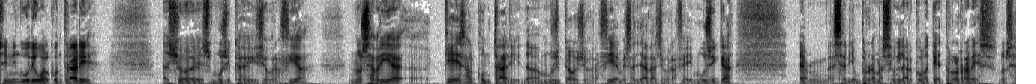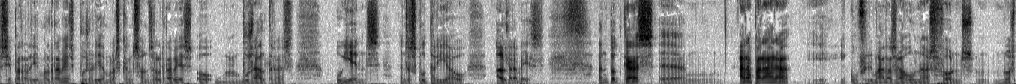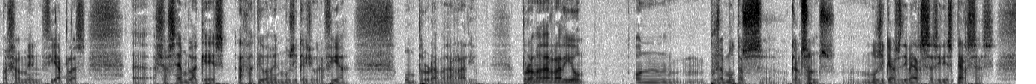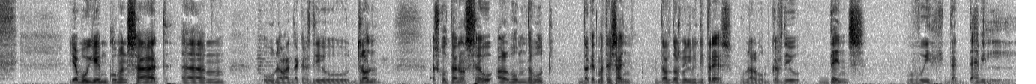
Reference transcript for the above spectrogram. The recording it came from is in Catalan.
Si ningú diu el contrari, això és música i geografia. No sabria eh, què és el contrari de música o geografia, més enllà de geografia i música. Eh, seria un programa similar com aquest, però al revés. No sé si parlaríem al revés, posaríem les cançons al revés o vosaltres, oients, ens escoltaríeu al revés. En tot cas, eh, ara per ara, i, i confirmades algunes fonts no especialment fiables, eh, això sembla que és efectivament música i geografia, un programa de ràdio. Programa de ràdio on posem moltes eh, cançons, músiques diverses i disperses. I avui hem començat amb una banda que es diu Drone, escoltant el seu àlbum debut d'aquest mateix any, del 2023, un àlbum que es diu Dance with the Devil.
